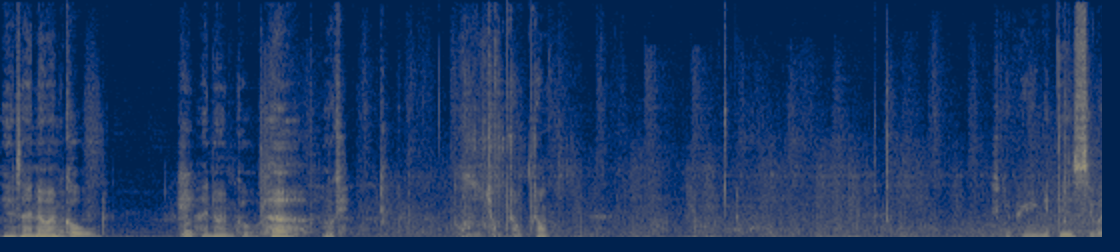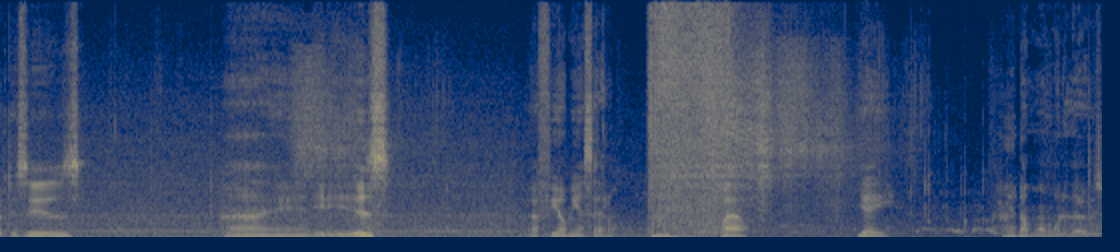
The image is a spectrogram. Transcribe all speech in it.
Yes, I know I'm cold. I know I'm cold. Uh, okay. Chomp, chomp, chomp. Let's go up here and get this, see what this is. And it is a Phiomia saddle. Wow. Yay. I don't want one of those.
